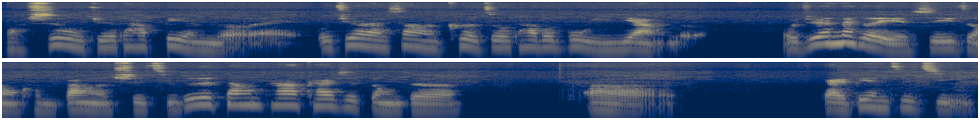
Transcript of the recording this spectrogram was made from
老师，我觉得他变了，哎，我觉得来上了课之后他都不一样了。”我觉得那个也是一种很棒的事情，就是当他开始懂得呃改变自己、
